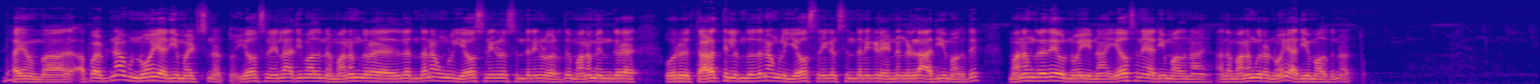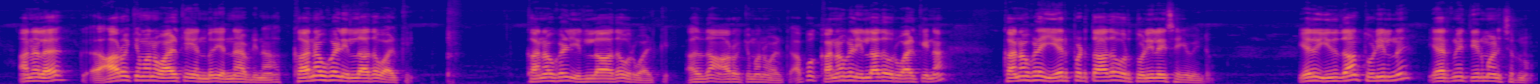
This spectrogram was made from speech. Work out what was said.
பயம். அப்போ அப்படின்னா நோய் அதிகமாயிடுச்சுன்னு அர்த்தம். யோசனைலாம் அதிகமாக மனம்ங்கிற இதில் இருந்தானே உங்களுக்கு யோசனைகளும் சிந்தனைகளும் வருது. மனம் என்கிற ஒரு தளத்தில் இருந்து தானே உங்களுக்கு யோசனைகள் சிந்தனைகள் எண்ணங்கள்லாம் அதிகமாகுது. மனம்ங்கிறதே ஒரு நோய்னா யோசனை அதிகமாகுதுன்னா அந்த மனம்ங்கிற நோய் அதிகமாகுதுன்னு அர்த்தம். அதனால் ஆரோக்கியமான வாழ்க்கை என்பது என்ன அப்படின்னா கனவுகள் இல்லாத வாழ்க்கை. கனவுகள் இல்லாத ஒரு வாழ்க்கை. அதுதான் ஆரோக்கியமான வாழ்க்கை. அப்போது கனவுகள் இல்லாத ஒரு வாழ்க்கைனா கனவுகளை ஏற்படுத்தாத ஒரு தொழிலை செய்ய வேண்டும். எது இதுதான் தொழில்னு ஏற்கனவே தீர்மானிச்சிடணும்.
